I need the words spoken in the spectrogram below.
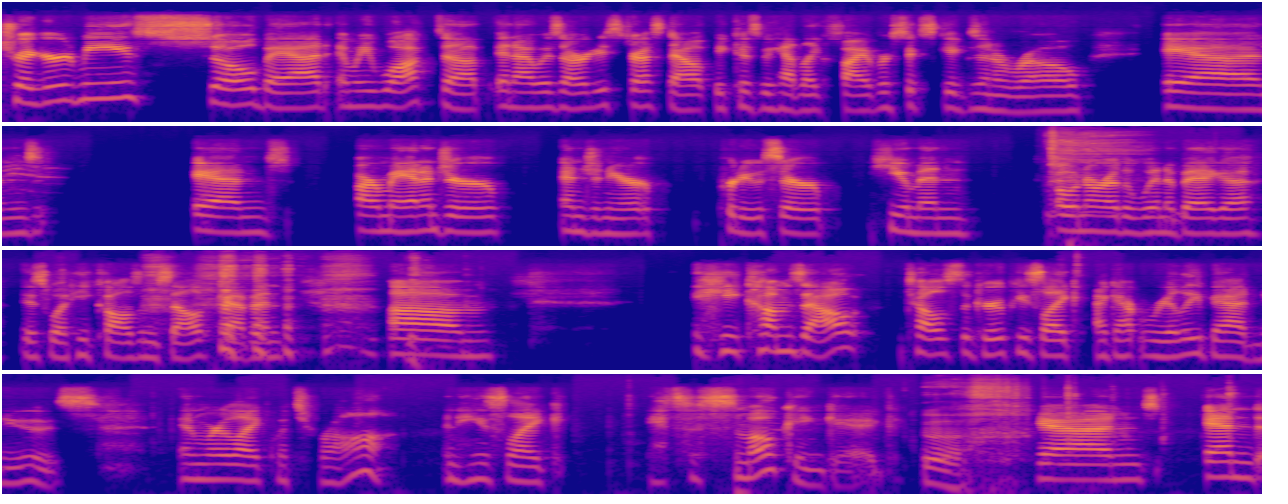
triggered me so bad. And we walked up, and I was already stressed out because we had like five or six gigs in a row, and and our manager, engineer, producer, human, owner of the Winnebago is what he calls himself, Kevin um he comes out tells the group he's like i got really bad news and we're like what's wrong and he's like it's a smoking gig. Ugh. and and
